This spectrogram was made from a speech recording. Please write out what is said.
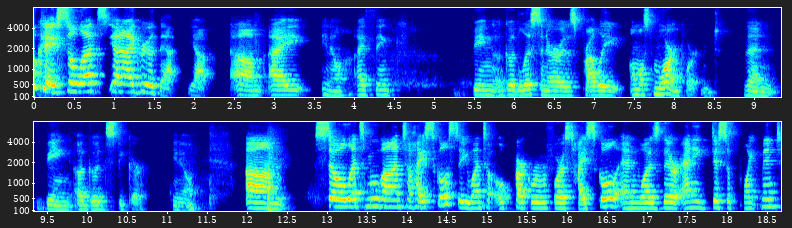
Okay so let's yeah i agree with that yeah. Um, i you know i think being a good listener is probably almost more important than being a good speaker you know. Um, so let's move on to high school. So you went to oak park river forest high school and was there any disappointment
